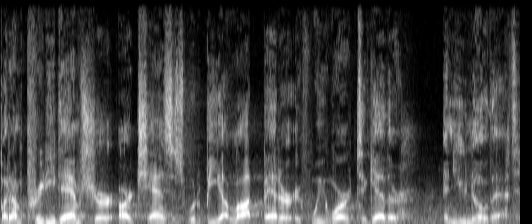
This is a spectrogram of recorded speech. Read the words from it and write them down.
But I'm pretty damn sure our chances would be a lot better if we worked together. And you know that.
